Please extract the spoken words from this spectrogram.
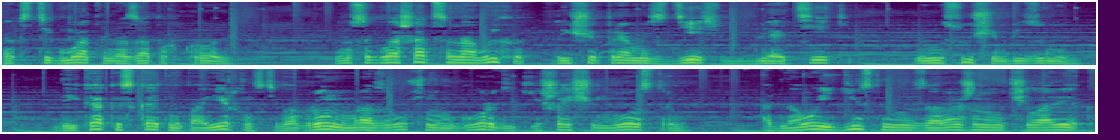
как стигматы на запах крови. Но соглашаться на выход, да еще прямо здесь, в библиотеке, было сущим безумием. Да и как искать на поверхности, в огромном разрушенном городе, кишащем монстрами, одного единственного зараженного человека?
